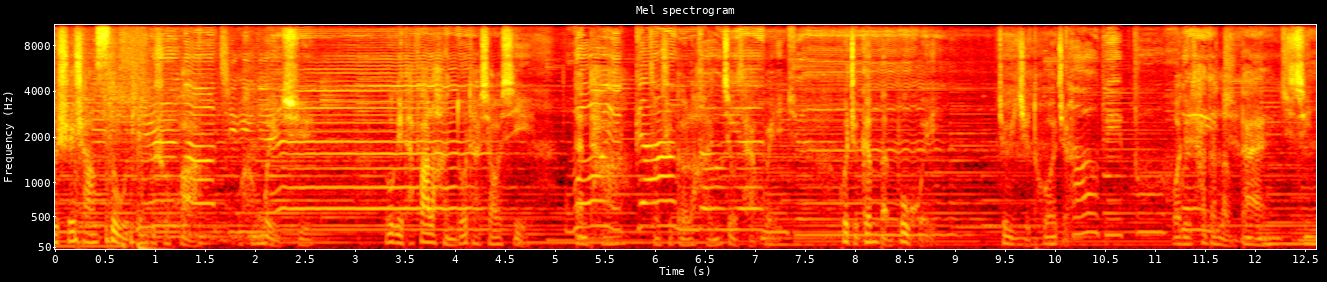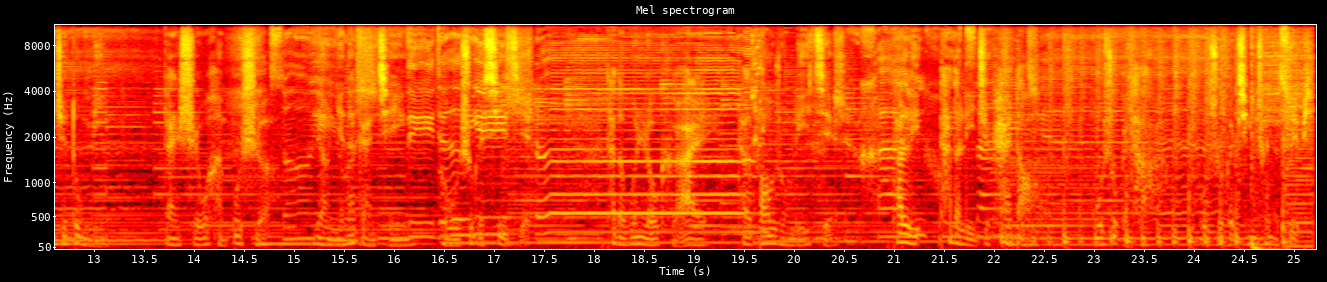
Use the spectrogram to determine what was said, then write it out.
我时常四五天不说话，我很委屈。我给他发了很多条消息，但他总是隔了很久才回，或者根本不回，就一直拖着。我对他的冷淡心知肚明，但是我很不舍。两年的感情和无数个细节，他的温柔可爱，他的包容理解，他理他的理智开导，无数个他。无数个青春的碎片，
